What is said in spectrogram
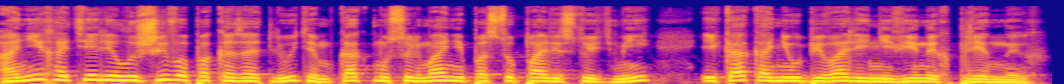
Они хотели лживо показать людям, как мусульмане поступали с людьми и как они убивали невинных пленных.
